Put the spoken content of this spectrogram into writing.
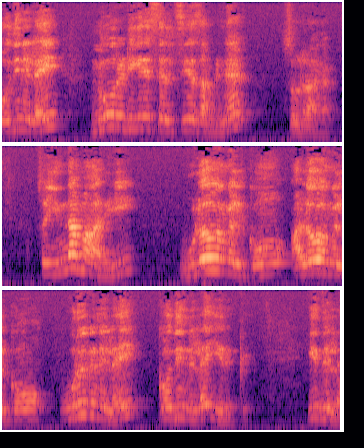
கொதிநிலை நூறு டிகிரி செல்சியஸ் அப்படின்னு சொல்றாங்க. ஸோ இந்த மாதிரி உலோகங்களுக்கும் அலோகங்களுக்கும் உருகுநிலை கொதிநிலை இருக்கு. இதுல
